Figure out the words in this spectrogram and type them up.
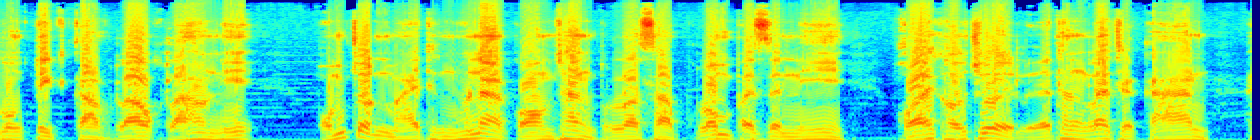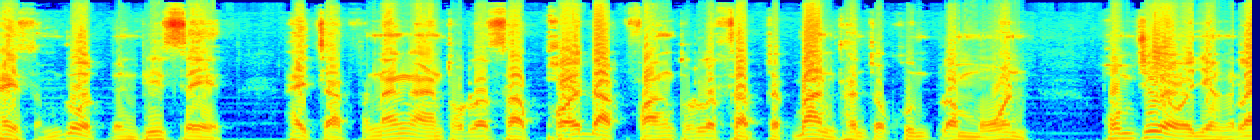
คงติดกับเราคราวนี้ ผมจดหมายถึงหัวหน้ากองช่างโทรศัพท์กรมไปรษณีย์ขอให้เขาช่วยเหลือทางราชการ ให้สำรวจเป็นพิเศษ ให้จัดพนักงานโทรศัพท์คอยดักฟังโทรศัพท์จากบ้านท่านเจ้าคุณประมวลผมเชื่อว่าอย่างไร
